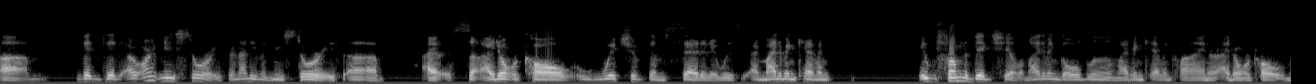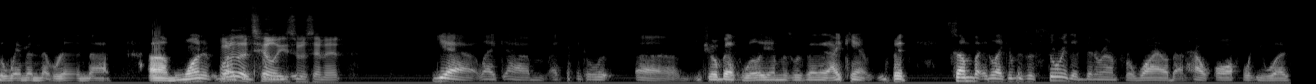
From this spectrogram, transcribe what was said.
Um, that that aren't new stories. They're not even new stories. Uh, I so I don't recall which of them said it. It was I might have been Kevin. It was from The Big Chill. It might have been Goldblum. It might have been Kevin Kline, or I don't recall the women that were in that. Um, one of One of the Tillys was in it. yeah, like um, I think uh, JoBeth Williams was in it. I can't, but somebody like it was a story that had been around for a while about how awful he was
